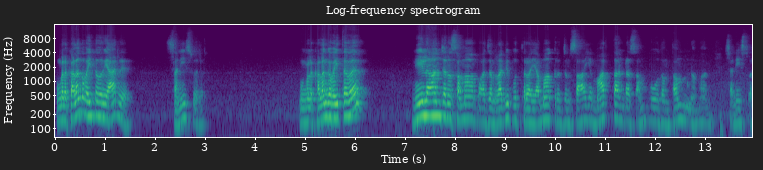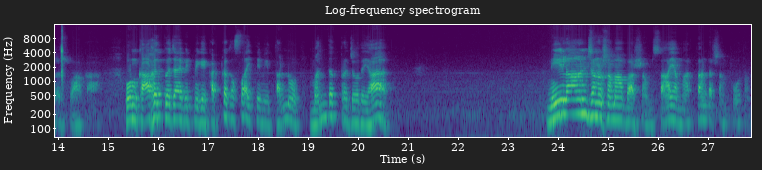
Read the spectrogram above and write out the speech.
உங்களை கலங்க வைத்தவர் யார்? சனீஸ்வரர். உங்களை கலங்க வைத்தவர் நீலாஞ்சன சமாபாஜம் ரவிபுத்திர யமாகிருஜம் சாய மார்த்தாண்ட சம்பூதம் தம் நம சனீஸ்வரர் சுவாகா. ஓம் காகத்வஜாய் வித்மிகை கட்க கசாய்த்திமி தன்னோ மந்த பிரஜோதயா. நீலாஞ்சன சமாபாஷம் சாய மார்த்தாண்ட சம்பூதம்.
